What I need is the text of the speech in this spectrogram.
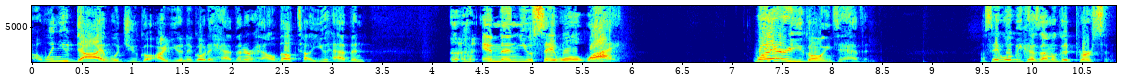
uh, when you die, would you go? Are you going to go to heaven or hell? They'll tell you heaven, and then you'll say, well, why? Why are you going to heaven? I'll say, well, because I'm a good person,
